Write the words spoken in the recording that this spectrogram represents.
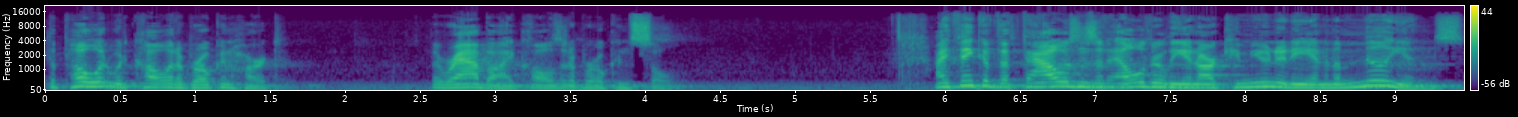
The poet would call it a broken heart. The rabbi calls it a broken soul. I think of the thousands of elderly in our community and the millions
